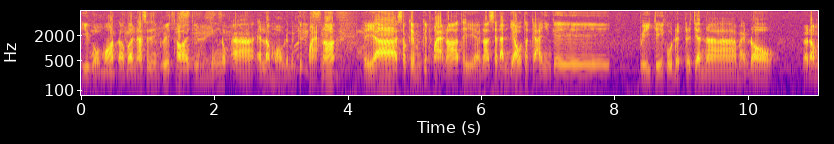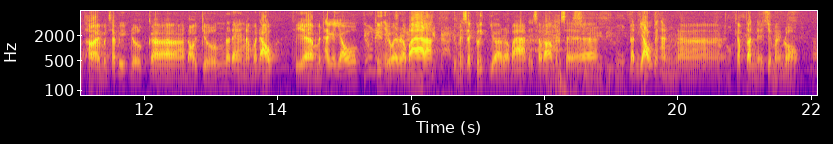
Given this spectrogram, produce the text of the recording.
Eagle Mode ở bên Assassin's Creed thôi thì mình nhấn nút uh, L1 để mình kích hoạt nó. Thì uh, sau khi mình kích hoạt nó thì nó sẽ đánh dấu tất cả những cái vị trí của địch ở trên uh, bản đồ. Rồi đồng thời mình sẽ biết được uh, đội trưởng nó đang nằm ở đâu. Thì uh, mình thấy cái dấu ký hiệu R3 đó thì mình sẽ click vô R3 thì sau đó mình sẽ đánh dấu cái thằng uh, captain này trên bản đồ. Ờ,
